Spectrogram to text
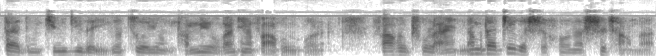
带动经济的一个作用，它没有完全发挥过来，发挥出来。那么在这个时候呢，市场呢，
